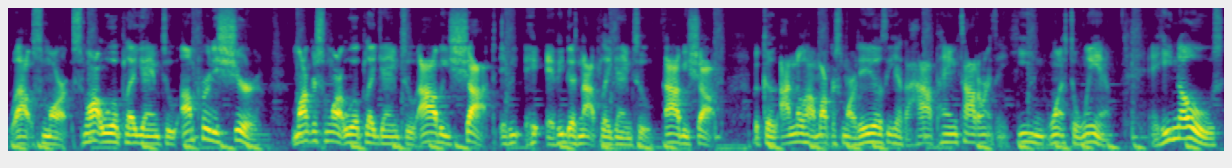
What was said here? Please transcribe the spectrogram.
without Smart. Smart will play game 2. I'm pretty sure Marcus Smart will play game two. I'll be shocked if he if he does not play game two. I'll be shocked because I know how Marcus Smart is. He has a high pain tolerance and he wants to win. And he knows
